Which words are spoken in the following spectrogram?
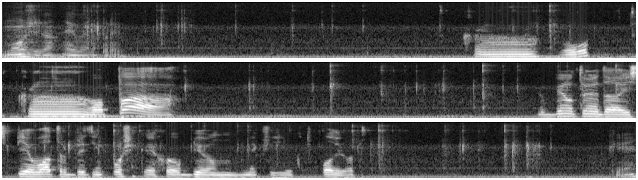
Може да, е го е направил. Така, оп, така, опа! Любимото ми е да изпия water breathing potion, къде ходя убивам някакви октоподи. Окей.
